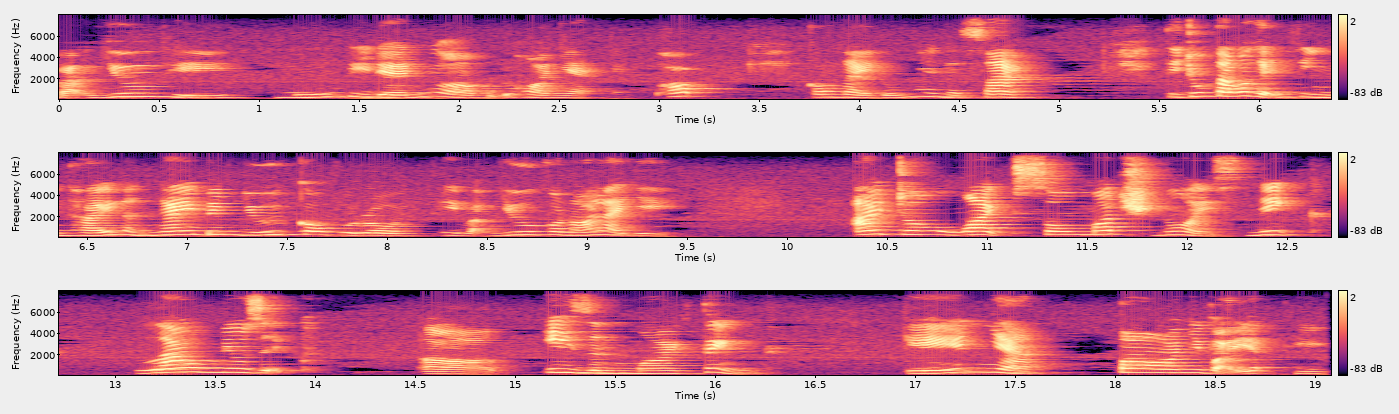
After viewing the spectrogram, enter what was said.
Bạn Dương thì muốn đi đến uh, buổi hòa nhạc nhạc pop. Câu này đúng hay là sai? Thì chúng ta có thể nhìn thấy là ngay bên dưới câu vừa rồi thì bạn Dương có nói là gì? I don't like so much noise, Nick. Loud music uh, isn't my thing. Cái nhạc to như vậy á, thì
